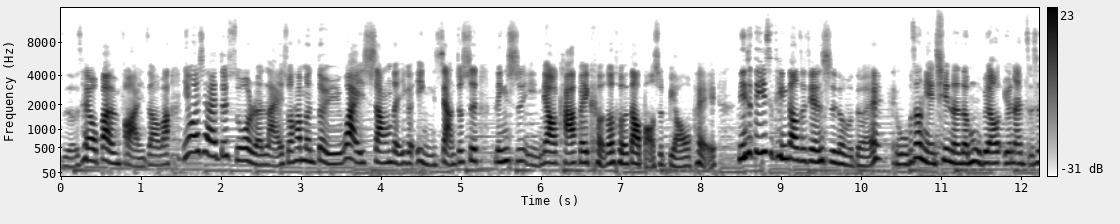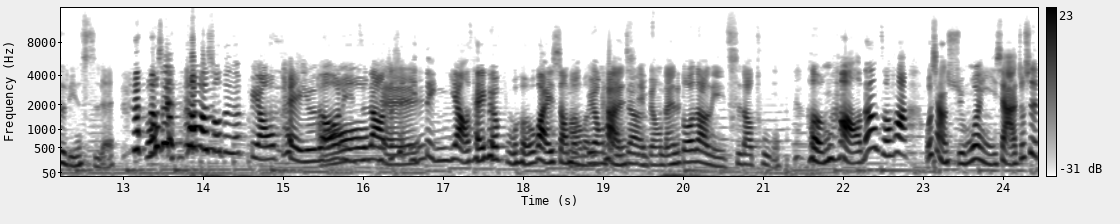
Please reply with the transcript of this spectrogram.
子了，才有办法，你知道吗？因为现在对所有人来说，他们对于外商的一个印象就是零食、饮料、咖啡、可乐喝到饱是标配。你是第一次听到这件事，对不对？欸、我不知道年轻人的目标原来只是零食、欸，哎，不是，他们说这是标配，有时候你知道，就是一定要才可以符合外商的门槛。不用担心，不用担心，多到你吃到吐。很好，那样子的话，我想询问一下，就是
